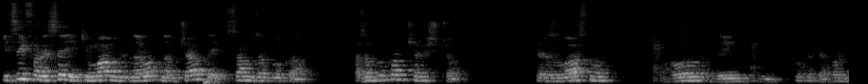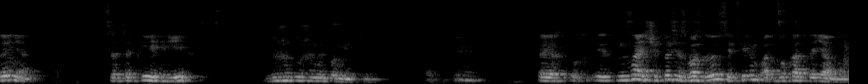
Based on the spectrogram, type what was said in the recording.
І цей фарисей, який мав народ навчати, сам заблукав. А заблукав через що? Через власну гординю. Слухайте, гординя це такий гріх, дуже-дуже непомітний. Е, Не знаю, чи хтось із вас дивився фільм Адвокат диявола.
